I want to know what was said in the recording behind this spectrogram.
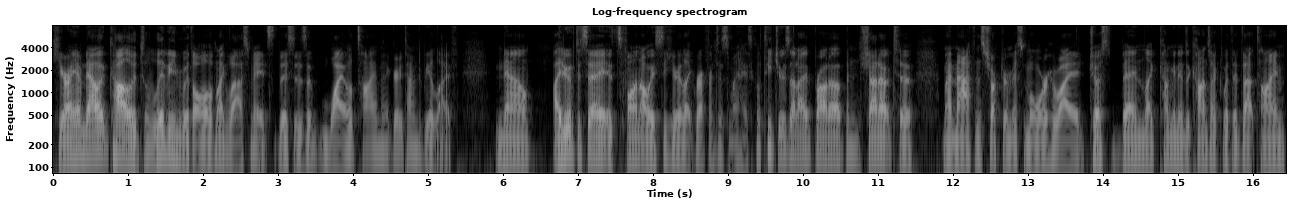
Here I am now at college, living with all of my classmates. This is a wild time and a great time to be alive. Now, I do have to say it's fun always to hear like references to my high school teachers that I brought up and shout out to my math instructor Miss Moore who I had just been like coming into contact with at that time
